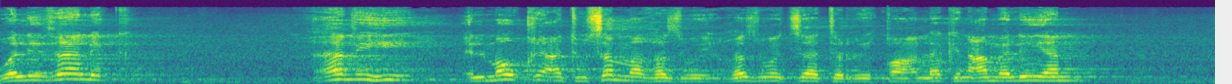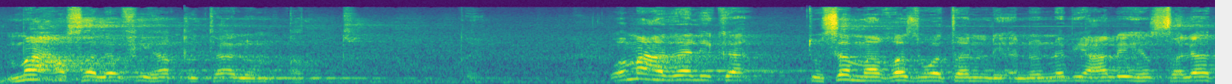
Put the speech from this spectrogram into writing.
ولذلك هذه الموقعة تسمى غزوة غزوة ذات الرقاع لكن عمليا ما حصل فيها قتال قط. طيب. ومع ذلك تسمى غزوة لأن النبي عليه الصلاة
